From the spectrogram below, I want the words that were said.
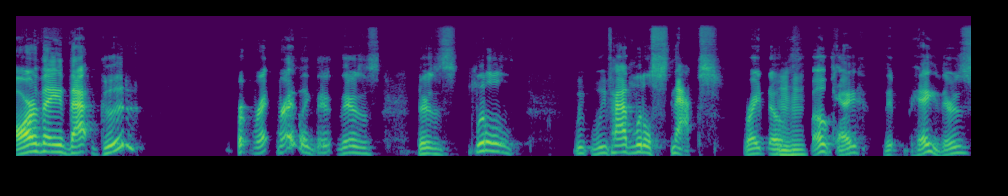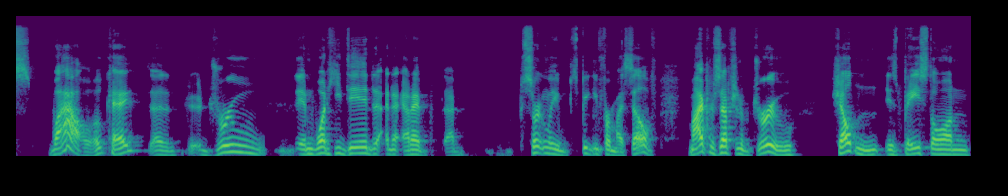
are they that good? Right, right. Like there, there's there's little we, we've had little snacks, right? Of mm-hmm. okay, hey, there's wow, okay, uh, Drew and what he did, and, and I, I'm certainly speaking for myself. My perception of Drew Shelton is based on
